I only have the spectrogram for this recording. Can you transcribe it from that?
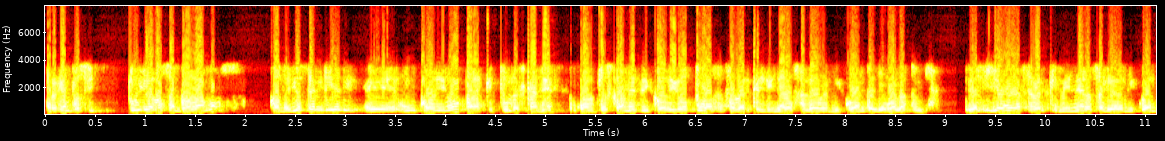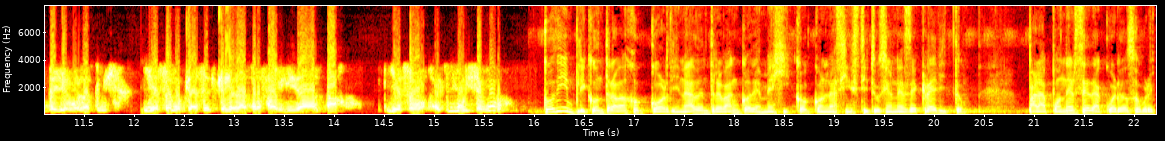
Por ejemplo, si tú y yo nos enrolamos, cuando yo te envíe eh, un código para que tú lo escanees, cuando tú escanees mi código, tú vas a saber que el dinero salió de mi cuenta y llegó a la tuya. Y yo voy a saber que mi dinero salió de mi cuenta y llegó a la tuya. Y eso lo que hace es que le da trazabilidad al pago. Y eso es muy seguro. CODI implicó un trabajo coordinado entre Banco de México con las instituciones de crédito para ponerse de acuerdo sobre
